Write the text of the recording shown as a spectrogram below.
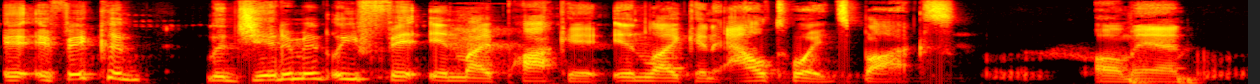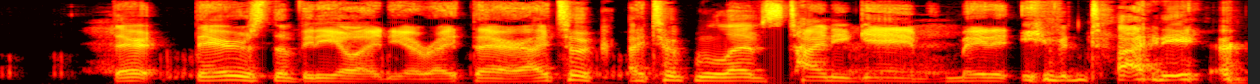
If it could legitimately fit in my pocket in like an Altoids box, oh man, there, there's the video idea right there. I took I took Malev's tiny game and made it even tinier.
